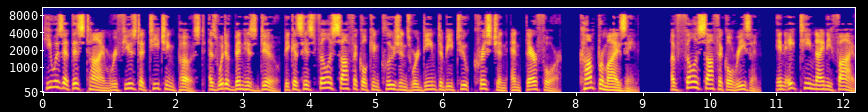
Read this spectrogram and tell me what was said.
He was at this time refused a teaching post as would have been his due because his philosophical conclusions were deemed to be too «Christian» and, therefore, «compromising» of philosophical reason. In 1895,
